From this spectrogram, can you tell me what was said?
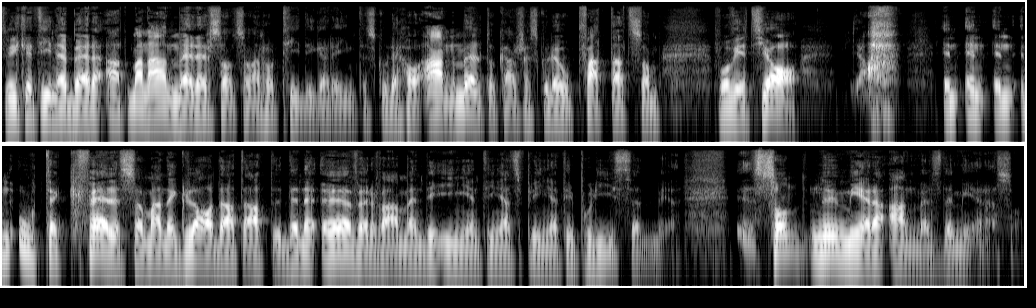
Vilket innebär att man anmäler sånt som man tidigare inte skulle ha anmält och kanske skulle ha uppfattats som, vad vet jag, ja, en, en, en, en otäck kväll som man är glad att, att den är över, va? men det är ingenting att springa till polisen med. Sånt, numera anmäls det mera sånt.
